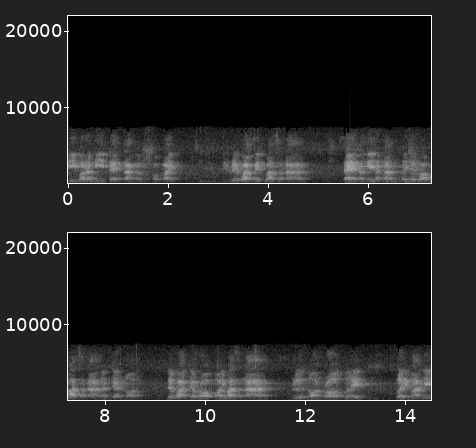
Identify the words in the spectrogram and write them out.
มีบารมีแตกต่างกันออกไปเรียกว่าเป็นวาสนา แต่ทั้งนี้ทั้งนั้นไม่ใช่ว่าวาสนานั้นจะนอนเรียกว่าจะรอคอยวาสนา หรือนอนรอเพื่อให้เพื่อให้มาเอง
